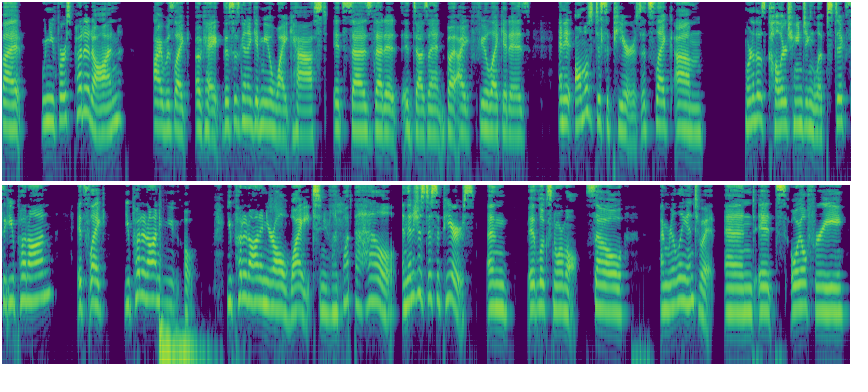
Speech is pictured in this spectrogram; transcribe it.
But when you first put it on, I was like, okay, this is going to give me a white cast. It says that it, it doesn't, but I feel like it is. And it almost disappears. It's like, um, one of those color changing lipsticks that you put on. It's like you put it on and you, oh, you put it on and you're all white and you're like, what the hell? And then it just disappears and it looks normal. So I'm really into it and it's oil free.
